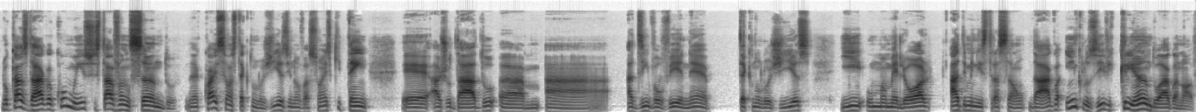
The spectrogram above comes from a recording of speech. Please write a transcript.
No caso da água, como isso está avançando? Né? Quais são as tecnologias e inovações que têm é, ajudado a, a desenvolver né, tecnologias e uma melhor administração da água, inclusive criando água nova?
